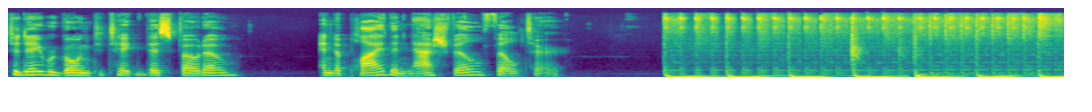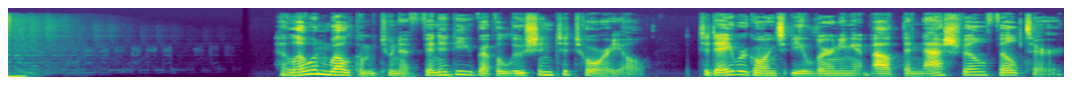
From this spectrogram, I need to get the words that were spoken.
Today we're going to take this photo and apply the Nashville filter. Hello and welcome to an Affinity Revolution tutorial. Today we're going to be learning about the Nashville filter,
